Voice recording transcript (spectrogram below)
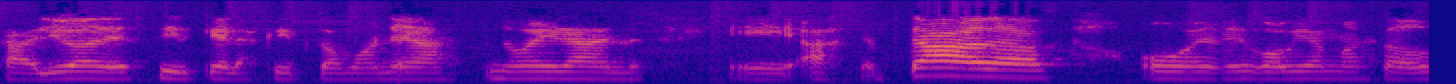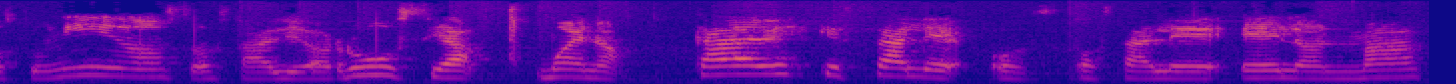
salió a decir que las criptomonedas no eran eh, aceptadas, o el gobierno de Estados Unidos, o salió Rusia. Bueno, cada vez que sale o, sale Elon Musk,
